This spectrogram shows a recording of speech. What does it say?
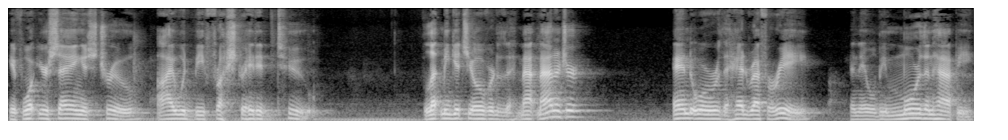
if what you're saying is true, I would be frustrated too. Let me get you over to the manager and or the head referee and they will be more than happy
